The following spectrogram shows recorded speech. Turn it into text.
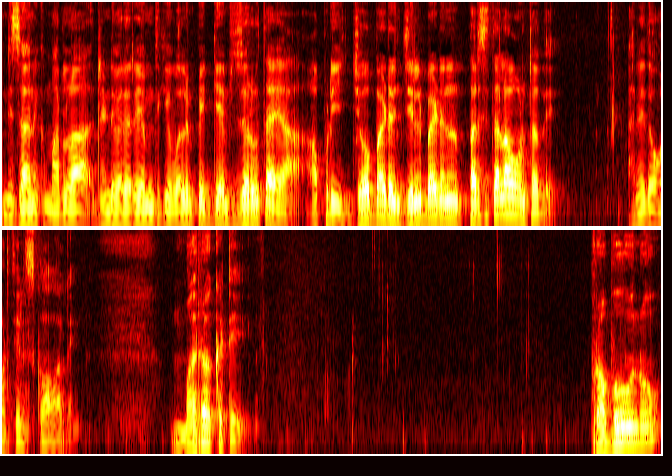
నిజానికి మరలా రెండు వేల ఇరవై ఎనిమిదికి ఒలింపిక్ గేమ్స్ జరుగుతాయా? అప్పుడు ఈ జో బైడెన్ జిల్ బైడెన్ పరిస్థితి ఎలా ఉంటుంది? అనేది ఒకటి తెలుసుకోవాలి. మరొకటి ప్రభువును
